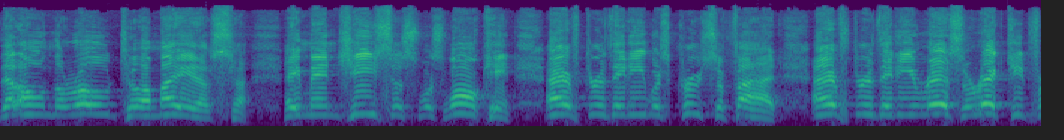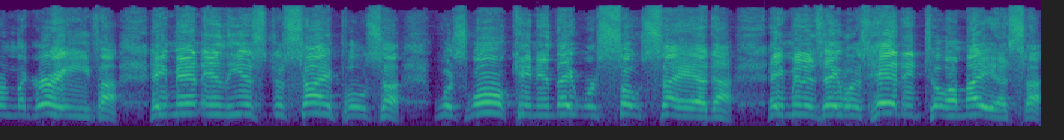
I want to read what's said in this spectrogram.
that on the road to Emmaus, uh, amen, Jesus was walking after that he was crucified, after that he resurrected from the grave. Uh, amen and his disciples uh, was walking and they were so sad, uh, amen, as they was headed to Emmaus. Uh,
